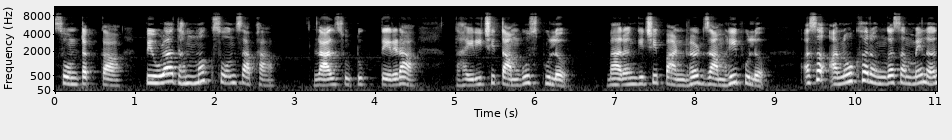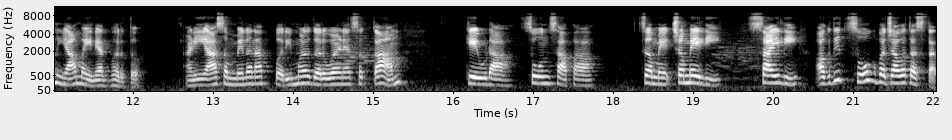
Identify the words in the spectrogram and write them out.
सोनटक्का पिवळा धम्मक सोनसाफा लाल सुटूक तेरडा धायरीची तांबूस फुलं भारंगीची पांढरट जांभळी फुलं असं अनोखं रंगसंमेलन या महिन्यात भरतं. आणि या संमेलनात परिमळ दरवळण्याचं काम केवडा सोनसापा चमे चमेली सायली अगदी चोख बजावत असतात.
